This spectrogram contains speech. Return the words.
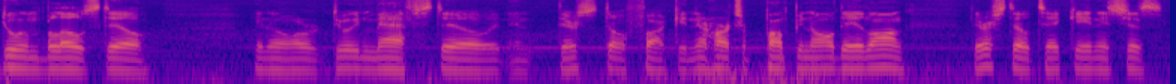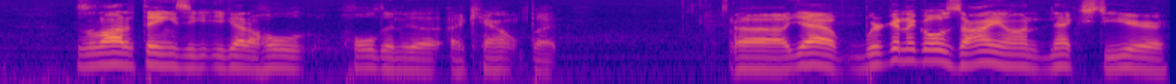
doing blow still. you know, or doing meth still, and, and they're still fucking. Their hearts are pumping all day long. They're still ticking. It's just there's a lot of things you, you got to hold hold into account, but uh, yeah, we're gonna go Zion next year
